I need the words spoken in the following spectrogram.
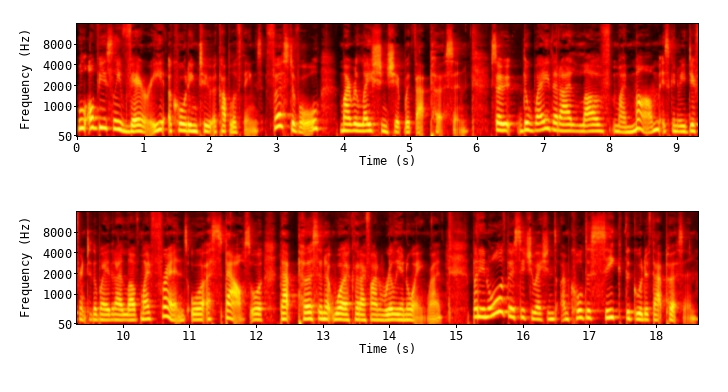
will obviously vary according to a couple of things. First of all, my relationship with that person. So, the way that I love my mum is going to be different to the way that I love my friends or a spouse or that person at work that I find really annoying, right? But in all of those situations, I'm called to seek the good of that person.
